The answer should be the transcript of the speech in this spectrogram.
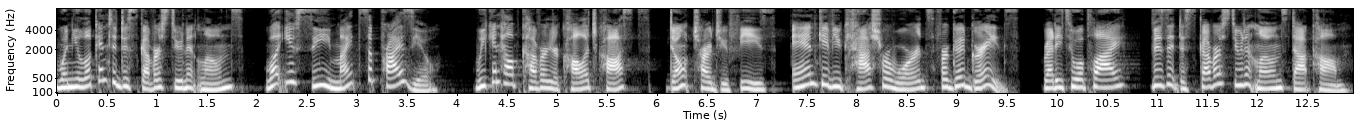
When you look into Discover Student Loans, what you see might surprise you. We can help cover your college costs, don't charge you fees, and give you cash rewards for good grades. Ready to apply? Visit discoverstudentloans.com.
